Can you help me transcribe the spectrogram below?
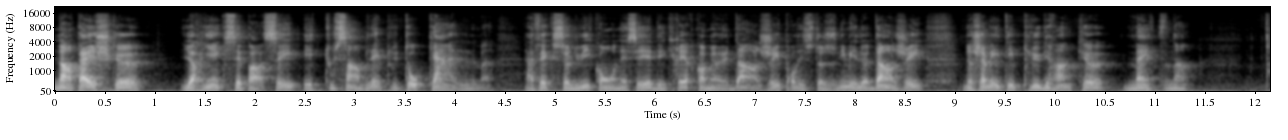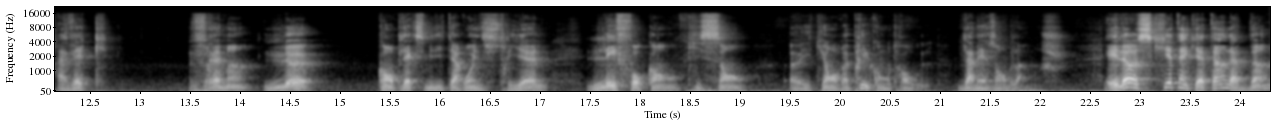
n'empêche qu'il n'y a rien qui s'est passé et tout semblait plutôt calme avec celui qu'on essayait d'écrire comme un danger pour les États-Unis, mais le danger n'a jamais été plus grand que maintenant, avec vraiment le complexe militaro-industriel, les faucons qui sont euh, et qui ont repris le contrôle de la Maison-Blanche. Et là, ce qui est inquiétant là-dedans,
